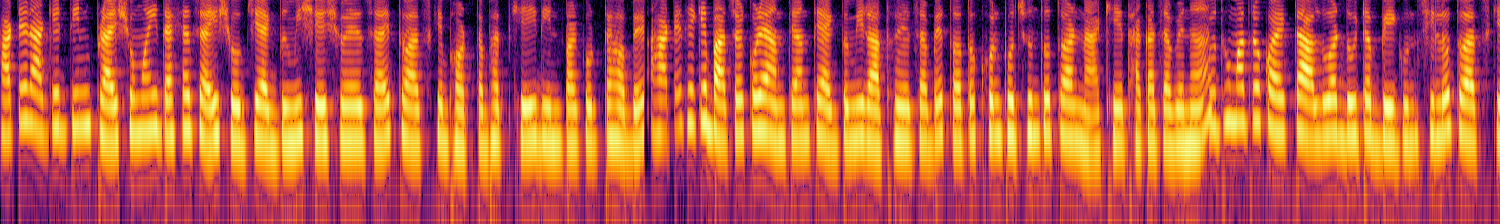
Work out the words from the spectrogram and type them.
হাটের আগের দিন প্রায় সময়ই দেখা যায় সবজি একদমই শেষ হয়ে যায়, তো আজকে ভর্তা ভাত খেয়েই দিন পার করতে হবে। হাটে থেকে বাজার করে আনতে আনতে একদমই রাত হয়ে যাবে, ততক্ষণ পর্যন্ত তো আর না খেয়ে থাকা যাবে না। শুধুমাত্র কয়েকটা আলু আর দুইটা বেগুন ছিল, তো আজকে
